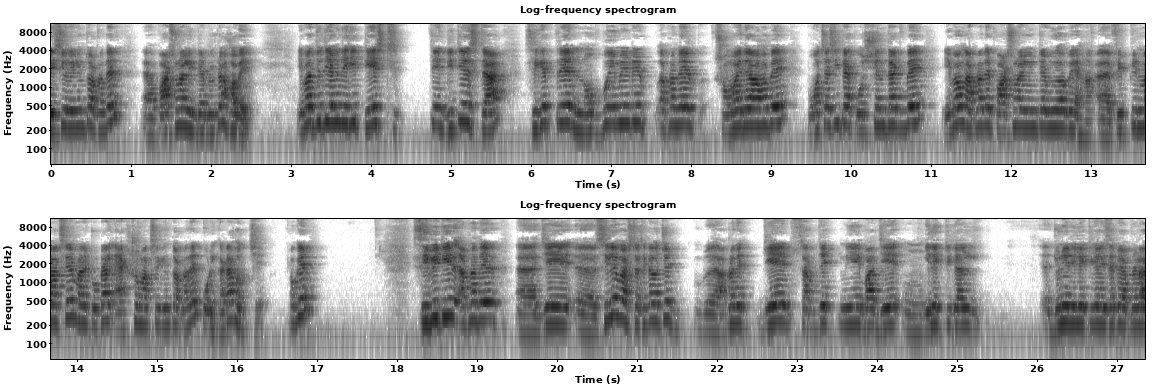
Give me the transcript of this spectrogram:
রেশিওতে কিন্তু আপনাদের পার্সোনাল ইন্টারভিউটা হবে। এবার যদি আমি দেখি টেস্ট যে ডিটেলসটা সেক্ষেত্রে নব্বই মিনিটের আপনাদের সময় দেওয়া হবে পঁচাশিটা কোশ্চেন থাকবে এবং আপনাদের পার্সোনাল ইন্টারভিউ হবে ফিফটিন মার্কসের মানে টোটাল একশো মার্কসের কিন্তু আপনাদের পরীক্ষাটা হচ্ছে ওকে সিবিটির আপনাদের যে সিলেবাসটা সেটা হচ্ছে আপনাদের যে সাবজেক্ট নিয়ে বা যে ইলেকট্রিক্যাল জুনিয়র ইলেকট্রিক্যাল হিসেবে আপনারা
